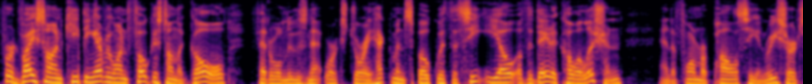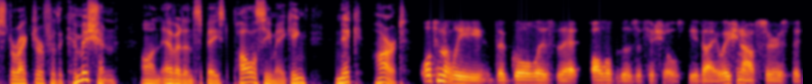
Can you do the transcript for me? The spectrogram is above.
For advice on keeping everyone focused on the goal, Federal News Network's Jory Heckman spoke with the CEO of the Data Coalition and a former policy and research director for the Commission on evidence based policymaking, Nick Hart. Ultimately, the goal is that all of those officials, the evaluation officers, the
